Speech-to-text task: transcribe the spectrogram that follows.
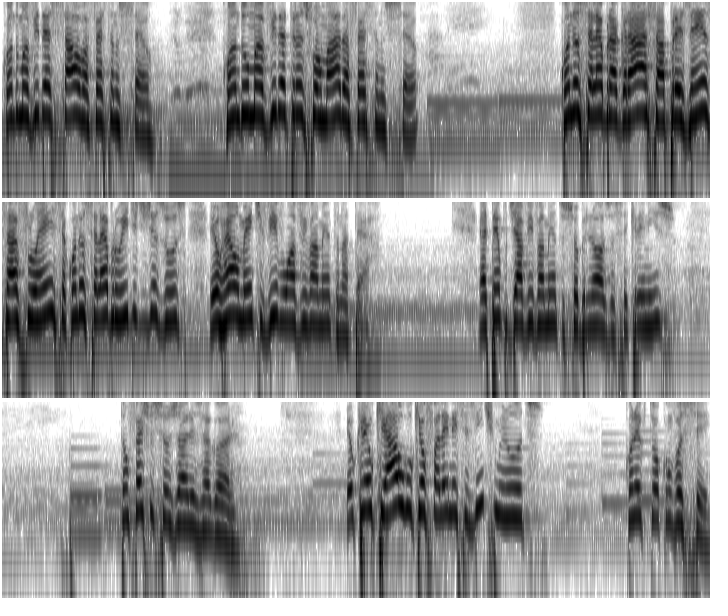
Quando uma vida é salva, a festa é no céu. Quando uma vida é transformada, a festa é no céu. Quando eu celebro a graça, a presença, a afluência, quando eu celebro o ID de Jesus, eu realmente vivo um avivamento na terra. É tempo de avivamento sobre nós, você crê nisso? Então feche os seus olhos agora. Eu creio que algo que eu falei nesses 20 minutos conectou com você.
